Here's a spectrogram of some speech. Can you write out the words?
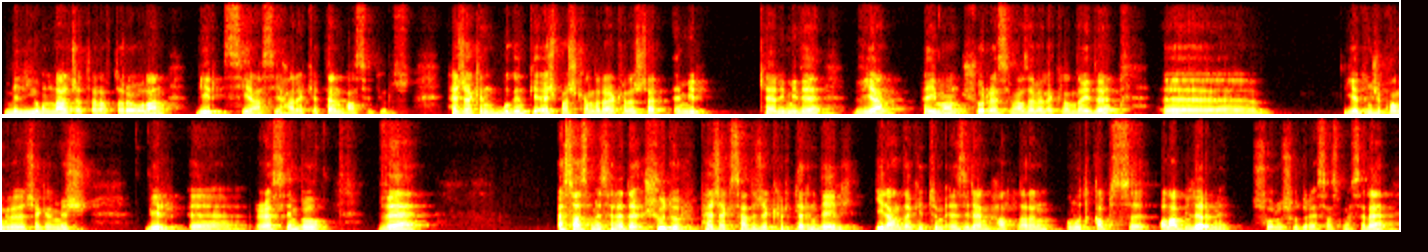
milyonlarca taraftarı olan bir siyasi hareketten bahsediyoruz. PEJAK'ın bugünkü eş başkanları arkadaşlar Emir Kerimi ve Viyan Peyman şu resmi az evvel ekrandaydı. Ee, 7. kongrede çekilmiş bir e, resim bu ve esas mesele de şudur. PEJAK sadece Kürtlerin değil, İran'daki tüm ezilen halkların umut kapısı olabilir mi sorusudur esas mesele.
